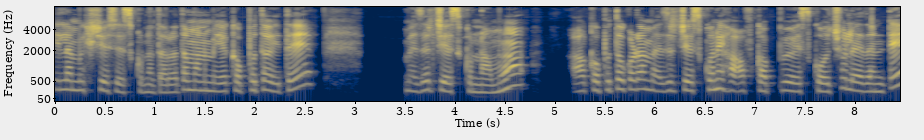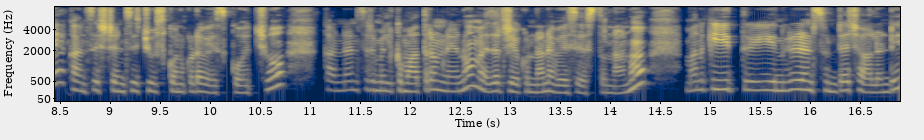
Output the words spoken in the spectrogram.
ఇలా మిక్స్ చేసేసుకున్న తర్వాత మనం ఏ కప్పుతో అయితే మెజర్ చేసుకున్నామో ఆ కప్పుతో కూడా మెజర్ చేసుకొని హాఫ్ కప్ వేసుకోవచ్చు లేదంటే కన్సిస్టెన్సీ చూసుకొని కూడా వేసుకోవచ్చు. కండెన్స్డ్ మిల్క్ మాత్రం నేను మెజర్ చేయకుండానే వేసేస్తున్నాను. మనకి ఈ త్రీ ఇంగ్రీడియంట్స్ ఉంటే చాలండి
